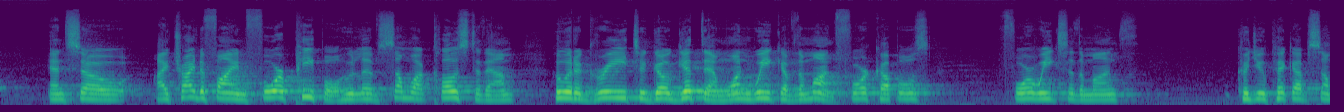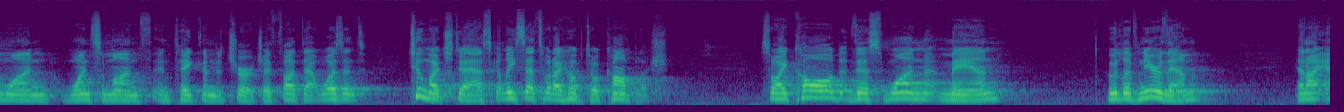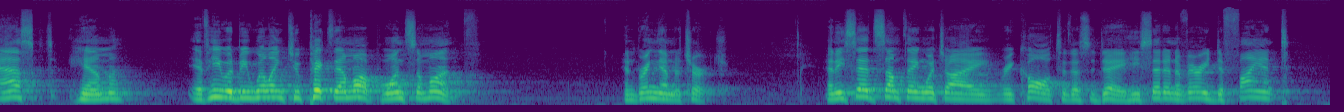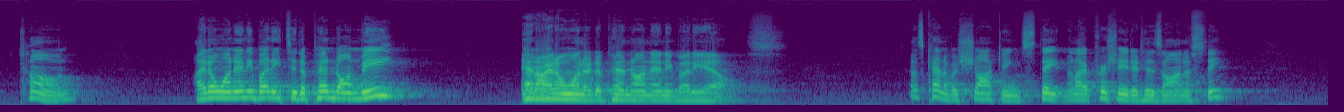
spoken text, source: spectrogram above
and so I tried to find four people who lived somewhat close to them who would agree to go get them one week of the month. Four couples, four weeks of the month. Could you pick up someone once a month and take them to church? I thought that wasn't too much to ask. At least that's what I hope to accomplish. So I called this one man who lived near them, and I asked him if he would be willing to pick them up once a month and bring them to church. And he said something which I recall to this day. He said in a very defiant tone, I don't want anybody to depend on me, and I don't want to depend on anybody else. That's kind of a shocking statement. I appreciated his honesty.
